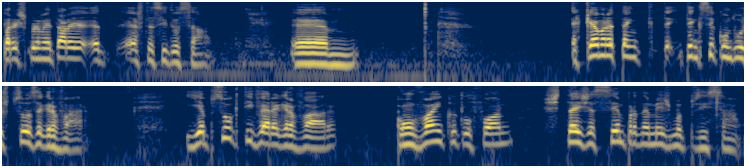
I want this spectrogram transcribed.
para experimentar esta situação. a câmera tem que, tem, tem que ser com duas pessoas a gravar. E a pessoa que estiver a gravar, convém que o telefone esteja sempre na mesma posição.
